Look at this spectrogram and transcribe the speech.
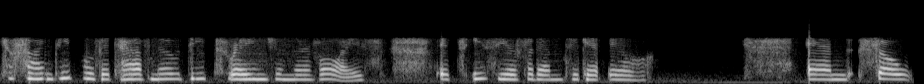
You'll find people that have no deep range in their voice, it's easier for them to get ill. And so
